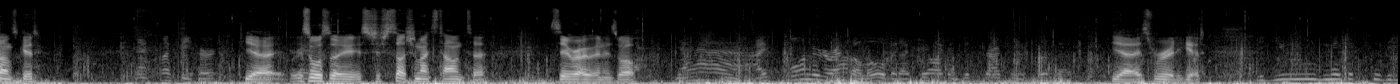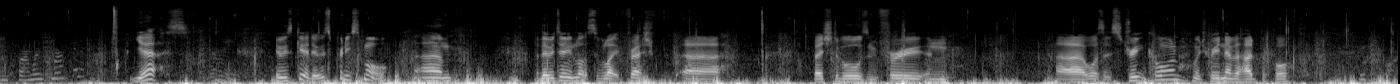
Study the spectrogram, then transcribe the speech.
Sounds good. Yeah, my feet hurt. Yeah, it's also it's just such a nice town to zero in as well. Yeah, I wandered around a little bit. I feel like I'm just scratching the surface. Yeah, it's really good. Did you make it to the farmer's market? Yes, Nice. it was good. It was pretty small, um, but they were doing lots of like fresh uh, vegetables and fruit and uh, was it street corn, which we never had before. Street corn.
